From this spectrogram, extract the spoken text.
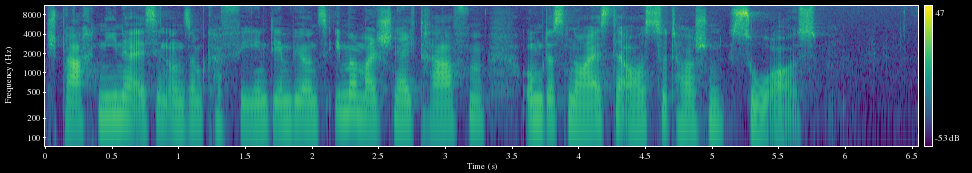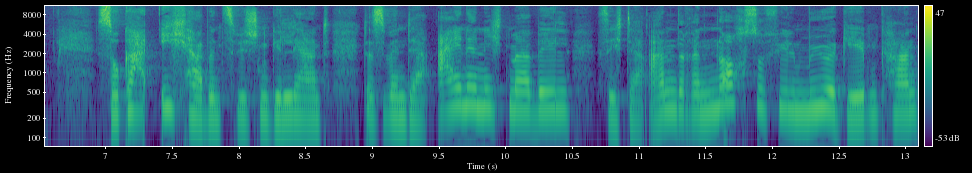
sprach Nina es in unserem Café, in dem wir uns immer mal schnell trafen, um das Neueste auszutauschen, so aus. Sogar ich habe inzwischen gelernt, dass wenn der eine nicht mehr will, sich der andere noch so viel Mühe geben kann,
